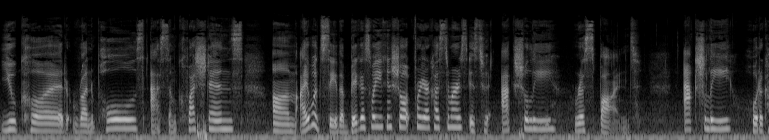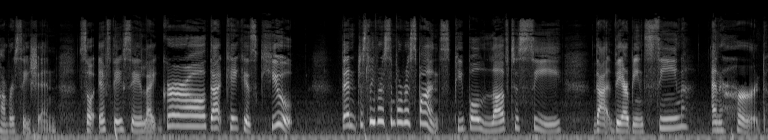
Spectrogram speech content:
You could run polls, ask some questions. Um, I would say the biggest way you can show up for your customers is to actually respond. Actually hold a conversation. So if they say, like, girl, that cake is cute, then just leave her a simple response. People love to see that they are being seen and heard.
